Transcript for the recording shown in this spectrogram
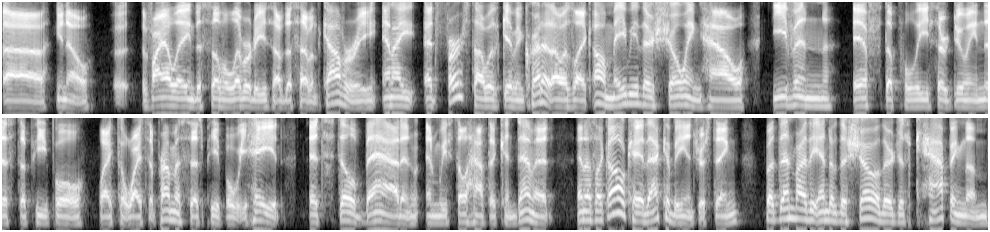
uh, you know. Uh, violating the civil liberties of the Seventh Cavalry, and I at first I was giving credit. I was like, "Oh, maybe they're showing how even if the police are doing this to people like the white supremacist people we hate, it's still bad, and, and we still have to condemn it." And I was like, oh, okay, that could be interesting. But then by the end of the show, they're just capping them.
